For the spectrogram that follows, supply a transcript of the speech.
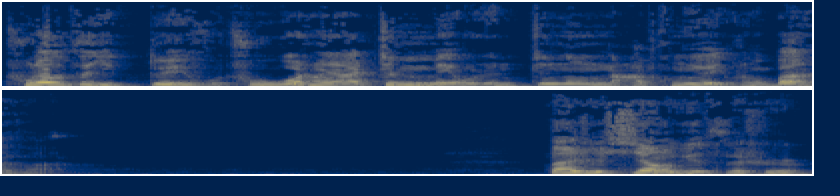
除了自己对付，楚国上下真没有人真能拿彭越有什么办法。但是项羽此时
